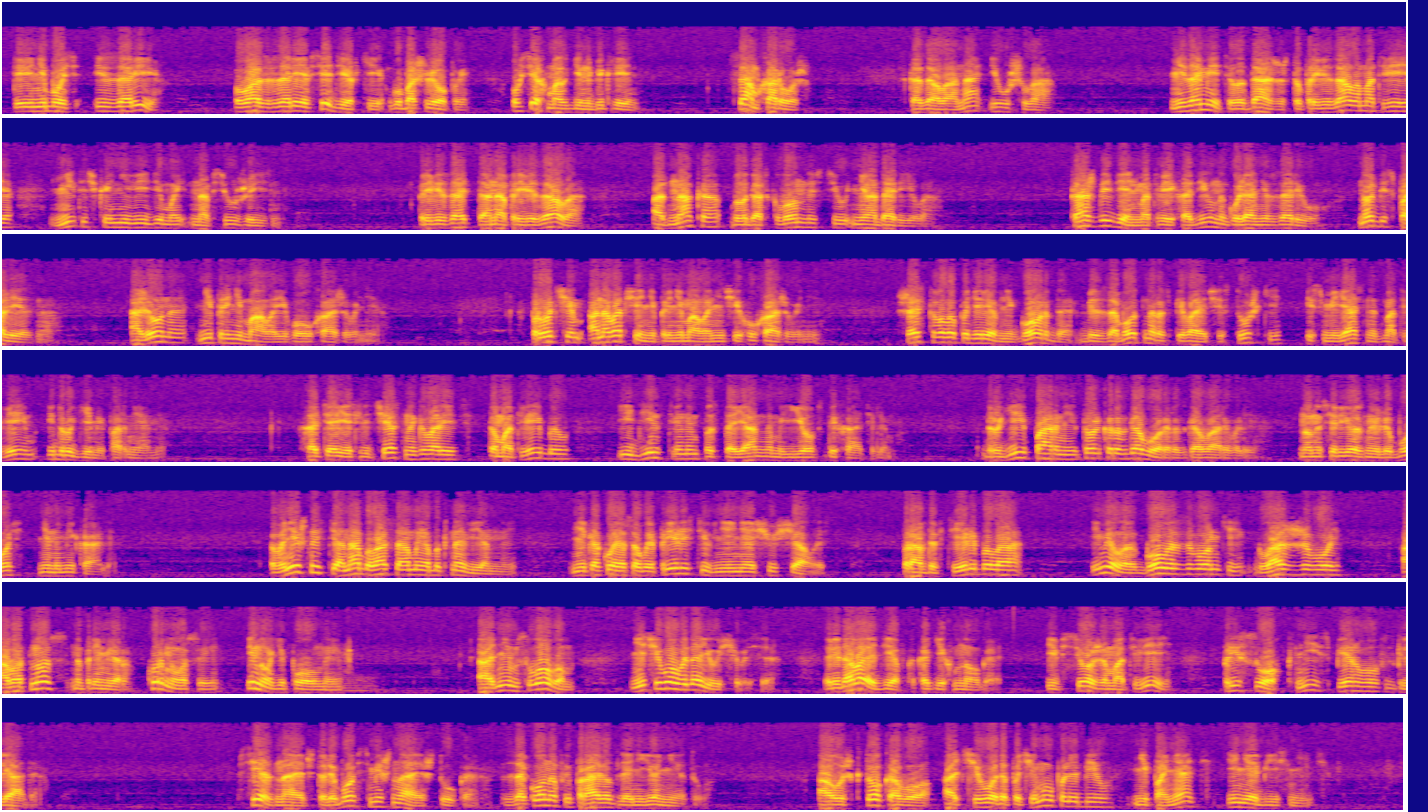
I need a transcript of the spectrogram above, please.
«Ты, небось, из Зари? У вас в Заре все девки губошлепы, у всех мозги на бекрень. Сам хорош», — сказала она и ушла. Не заметила даже, что привязала Матвея ниточкой невидимой на всю жизнь. Привязать-то она привязала, однако благосклонностью не одарила. Каждый день Матвей ходил на гуляние в зарю, но бесполезно. Алена не принимала его ухаживания. Впрочем, она вообще не принимала ничьих ухаживаний. Шествовала по деревне гордо, беззаботно распевая частушки и смеясь над Матвеем и другими парнями. Хотя, если честно говорить, то Матвей был единственным постоянным ее вздыхателем. Другие парни только разговоры разговаривали, но на серьезную любовь не намекали. Внешности она была самой обыкновенной, никакой особой прелести в ней не ощущалось. Правда, в теле была, имела голос звонкий, глаз живой, а вот нос, например, курносый и ноги полные. Одним словом, ничего выдающегося. Рядовая девка, каких много. И все же Матвей присох к ней с первого взгляда. Все знают, что любовь смешная штука, законов и правил для нее нету. А уж кто кого, от чего да почему полюбил, не понять и не объяснить.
